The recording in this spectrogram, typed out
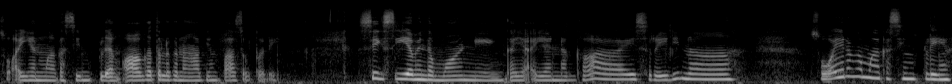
So, ayan mga kasimple. Ang aga talaga ng aking pasok today. 6 a.m. in the morning. Kaya ayan na guys. Ready na. So, ayan na nga mga kasimple.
